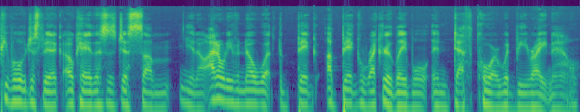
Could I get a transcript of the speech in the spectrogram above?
people would just be like, okay, this is just some, you know, I don't even know what the big a big record label in deathcore would be right now.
